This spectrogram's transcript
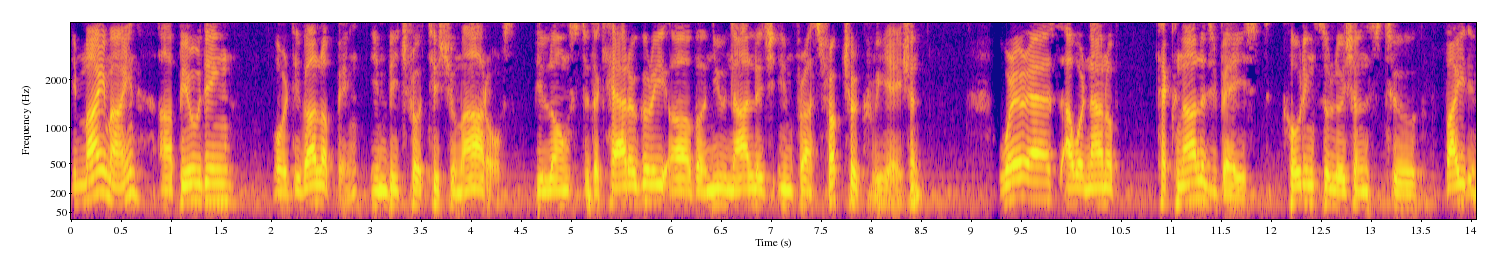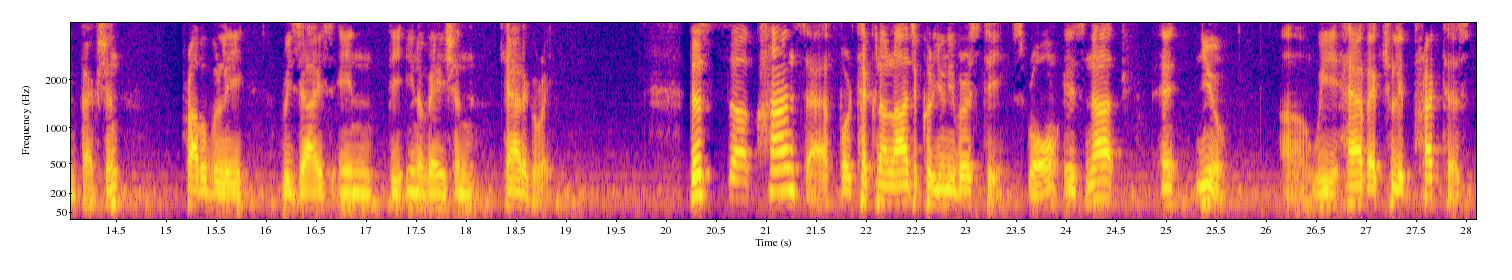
In my mind, uh, building or developing in vitro tissue models belongs to the category of a new knowledge infrastructure creation Whereas our nanotechnology based coating solutions to fight infection probably resides in the innovation category. This uh, concept for technological university's role is not uh, new. Uh, we have actually practiced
